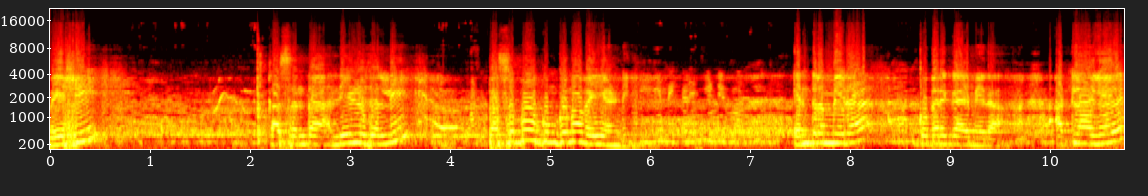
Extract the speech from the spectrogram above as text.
వేసి కాస్తంత నీళ్ళు చల్లి పసుపు కుంకుమ వేయండి. యంత్రం మీద కొబ్బరికాయ మీద. అట్లాగే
